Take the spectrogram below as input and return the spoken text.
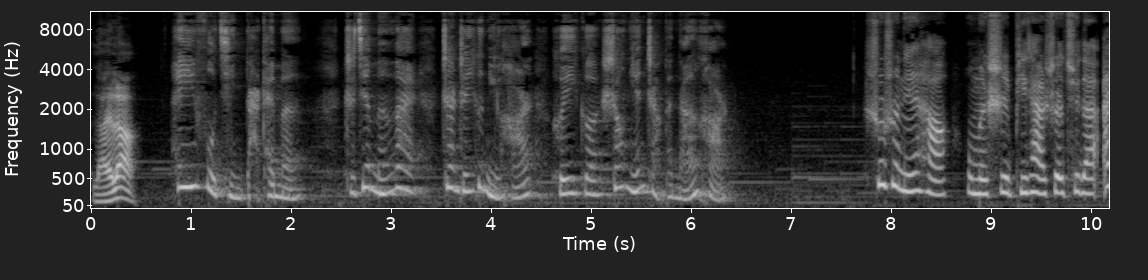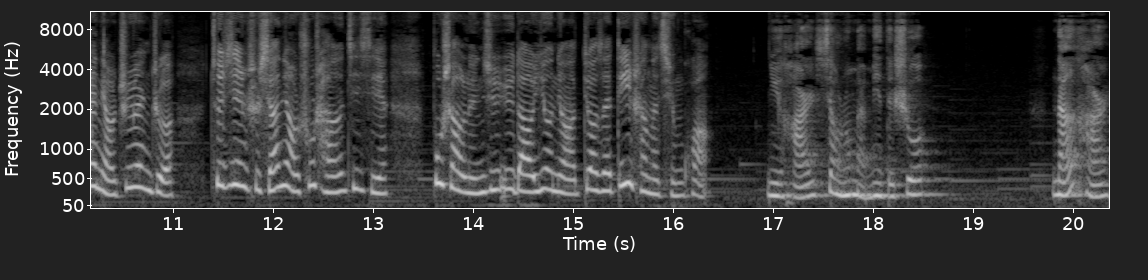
来了！黑衣父亲打开门，只见门外站着一个女孩和一个稍年长的男孩。叔叔您好，我们是皮卡社区的爱鸟志愿者。最近是小鸟出巢的季节，不少邻居遇到幼鸟掉在地上的情况。女孩笑容满面地说。男孩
